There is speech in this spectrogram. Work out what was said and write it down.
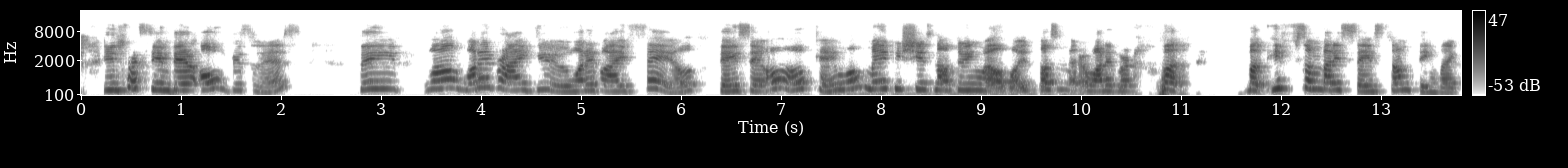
interested in their own business. They, well, whatever I do, whatever I fail, they say, oh, okay, well, maybe she's not doing well, but it doesn't matter, whatever. But but if somebody says something like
